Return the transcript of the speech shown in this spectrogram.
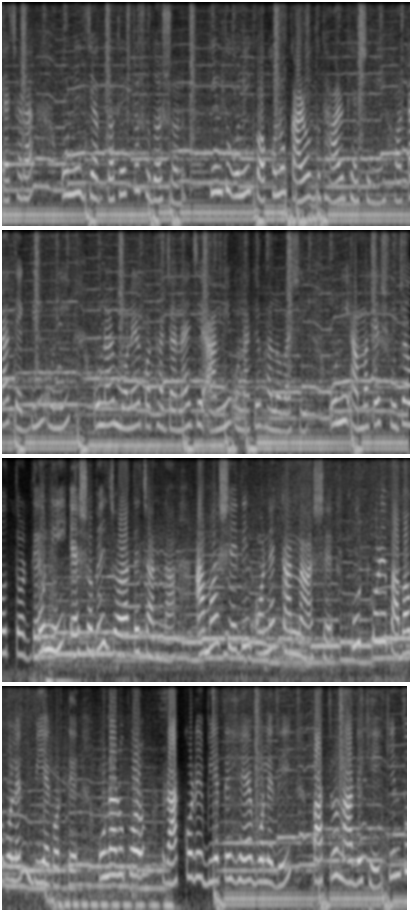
এছাড়া উনি যথেষ্ট সুদর্শন। কিন্তু উনি কখনো কারও ধার ঘেঁষেনি। হঠাৎ একদিন উনি ওনার মনের কথা জানায় যে, আমি ওনাকে ভালোবাসি। উনি আমাকে সোজা উত্তর দেন। উনি এসবে জড়াতে চান না। আমার সেদিন অনেক কান্না আসে। হুট করে বাবা বলেন, বিয়ে করতে। ওনার উপর রাগ করে বিয়েতে হ্যাঁ বলে দিই। পাত্র না দেখেই কিন্তু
